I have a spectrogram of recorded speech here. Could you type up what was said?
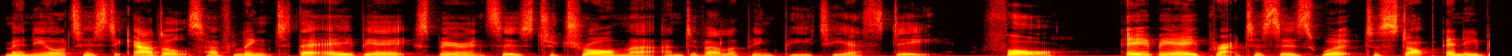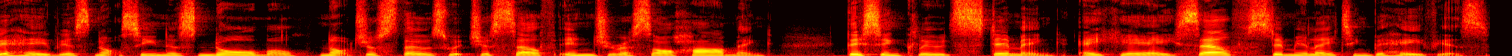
Many autistic adults have linked their ABA experiences to trauma and developing PTSD. 4. ABA practices work to stop any behaviours not seen as normal, not just those which are self injurious or harming. This includes stimming, aka self stimulating behaviours.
